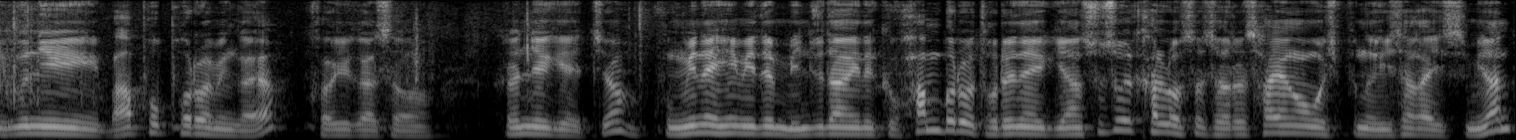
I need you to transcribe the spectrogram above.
이분이 마포 포럼인가요? 거기 가서 그런 얘기했죠. 국민의힘이든 민주당이든 그 환부를 도려내기 위한 수술 칼로서 저를 사용하고 싶은 의사가 있으면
